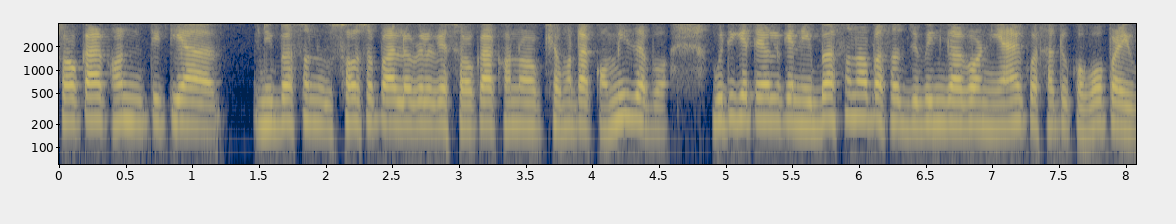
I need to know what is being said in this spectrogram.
চৰকাৰখন তেতিয়া নিৰ্বাচন ওচৰ চপাৰ লগে লগে চৰকাৰখনৰ ক্ষমতা কমি যাব। গতিকে তেওঁলোকে নিৰ্বাচনৰ পাছত জুবিন গাৰ্গৰ ন্যায়ৰ কথাটো ক'ব পাৰিব।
